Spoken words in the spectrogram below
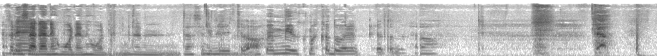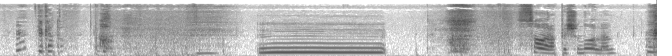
För det är Nej. såhär, den är hård, den är hård. Den, den ser Det blir ja. Men mjuk macka då är den helt annan. Du kan ta. Mm. Sara-personalen.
